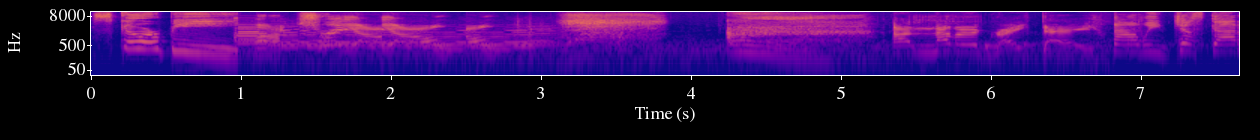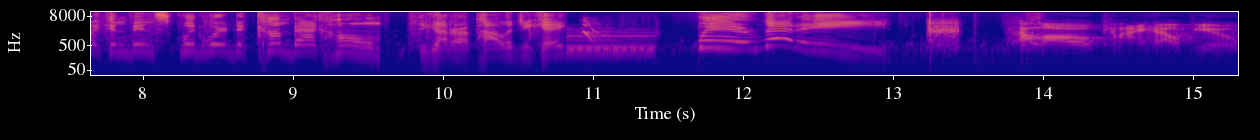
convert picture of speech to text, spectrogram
Scorpy! A trio. Ah, another great day. Now we just gotta convince Squidward to come back home. You got our apology cake? We're ready! Hello, can I help you?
